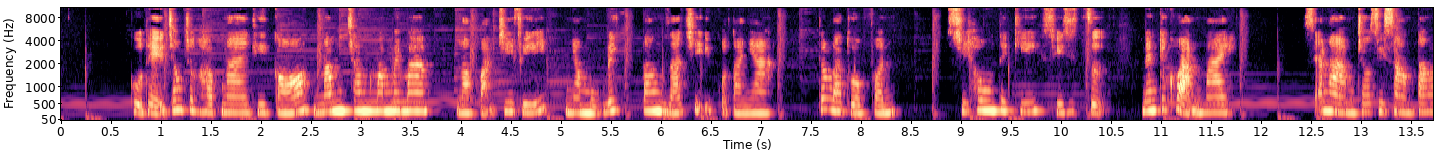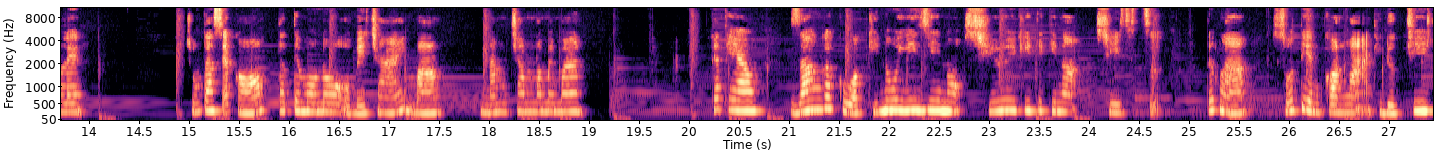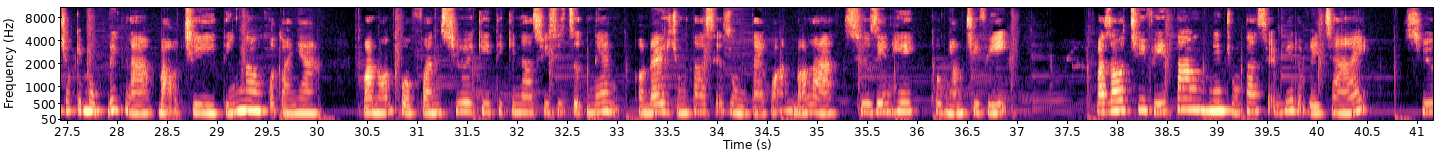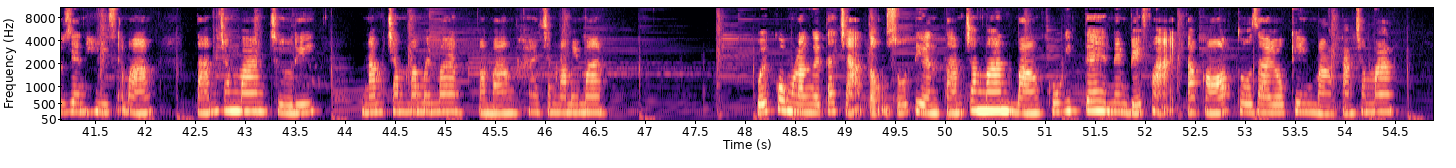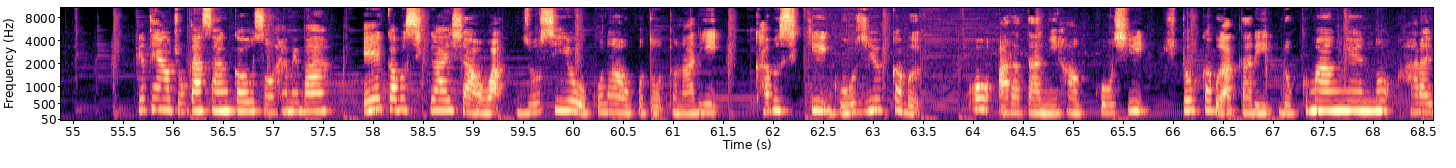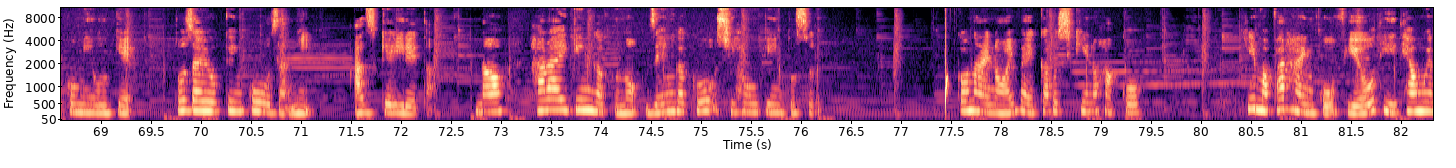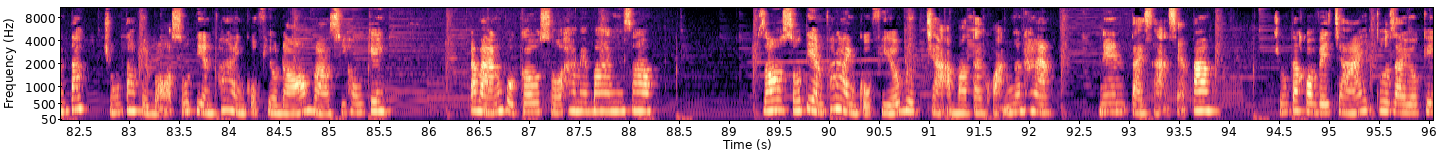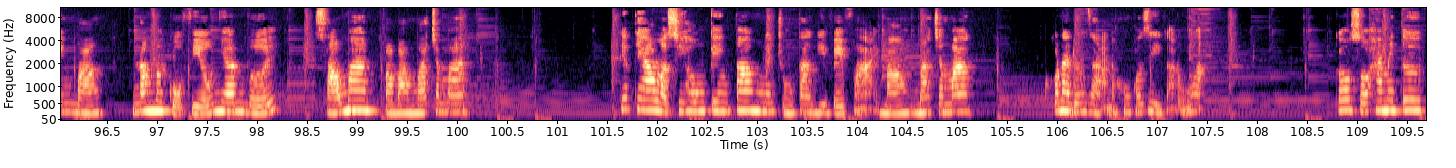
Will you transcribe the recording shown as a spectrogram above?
Cụ thể trong trường hợp này thì có 550 man là khoản chi phí nhằm mục đích tăng giá trị của tòa nhà, tức là thuộc phần Shihon teki shijitsu. Nên cái khoản này sẽ làm cho di sản tăng lên. Chúng ta sẽ có Tatemono ở bên trái bằng 550 man. Tiếp theo, Zangaku wa kinoiji no Shuiki tekina shizutsu, tức là số tiền còn lại thì được chi cho cái mục đích là bảo trì tính năng của tòa nhà và nó thuộc phần Shuiki Tekina shizutsu nên ở đây chúng ta sẽ dùng tài khoản đó là Shuzenhi thuộc nhóm chi phí. Và do chi phí tăng nên chúng ta sẽ viết ở bên trái Shuzenhi sẽ bằng 800 man trừ đi 550 man và bằng 250 man. Cuối cùng là người ta trả tổng số tiền 800 man bằng Kogite nên vế phải ta có Tozayokin bằng 800 man. Tiếp theo chúng ta sang câu số 23. A 株式会社は増資を行うこととなり、株式50株を新たに発行し、1株当たり6万円の払い込みを受け、当座預金口座に 預け入れた。なお、払い金額の全額を資本金とする。Câu này nói về Kabushiki no Hakko. Khi mà phát hành cổ phiếu thì theo nguyên tắc chúng ta phải bỏ số tiền phát hành cổ phiếu đó vào Shihon King. Đáp án của câu số 23 như sau. Do số tiền phát hành cổ phiếu được trả vào tài khoản ngân hàng nên tài sản sẽ tăng. Chúng ta có vế trái Tozayo King bằng 50 cổ phiếu nhân với 6 man và bằng 300 man. Tiếp theo là Sihong King tăng nên chúng ta ghi vế phải bằng 300 man. Câu này đơn giản là không có gì cả đúng không ạ? Câu số 24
